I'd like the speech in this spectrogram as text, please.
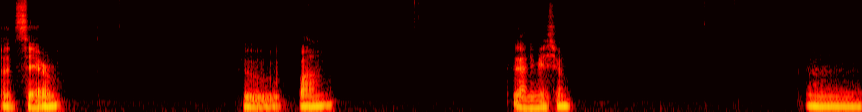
add 0 to 1 to animation. Uh,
